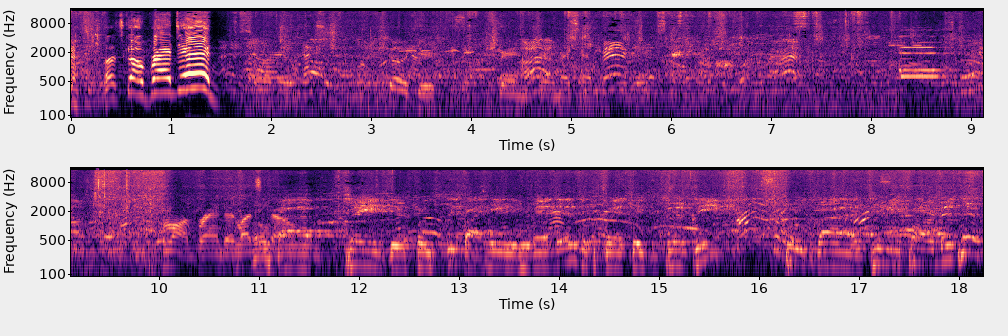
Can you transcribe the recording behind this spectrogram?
Let's go, Brandon! Go, dude. Brandon's doing my Come on, Brandon, let's Number go. change there posted by Haley Hernandez of the Plantation Swim Team. Coached by Jimmy Parmenter.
